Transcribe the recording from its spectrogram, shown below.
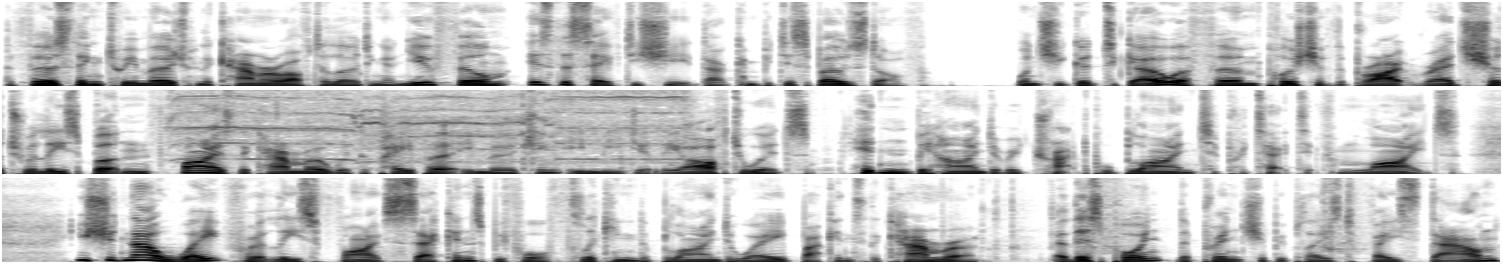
The first thing to emerge from the camera after loading a new film is the safety sheet that can be disposed of. Once you're good to go, a firm push of the bright red shutter release button fires the camera with the paper emerging immediately afterwards, hidden behind a retractable blind to protect it from light. You should now wait for at least 5 seconds before flicking the blind away back into the camera. At this point, the print should be placed face down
